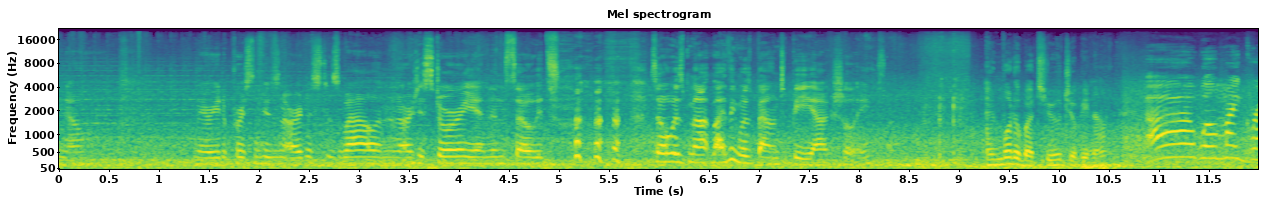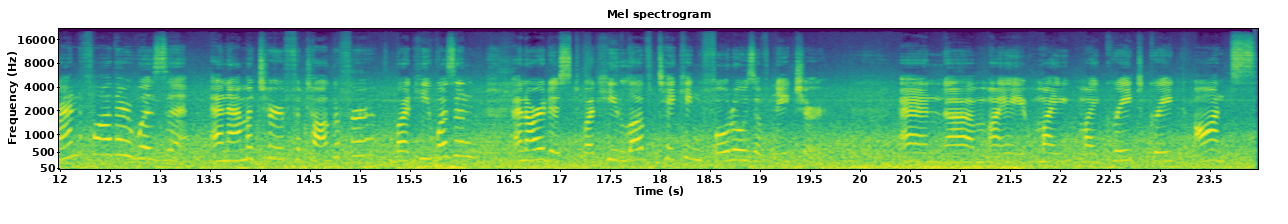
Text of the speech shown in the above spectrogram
you know, married a person who's an artist as well and an art historian, and so it's so it was I think it was bound to be actually. So. And what about you, Jobena? Uh, well, my grandfather was a, an amateur photographer, but he wasn't an artist, but he loved taking photos of nature and uh, my my my great great aunts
